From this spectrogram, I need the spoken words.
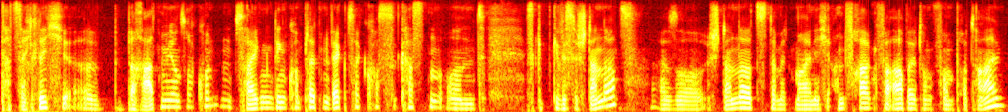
Tatsächlich äh, beraten wir unsere Kunden, zeigen den kompletten Werkzeugkasten und es gibt gewisse Standards. Also Standards, damit meine ich Anfragenverarbeitung von Portalen.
